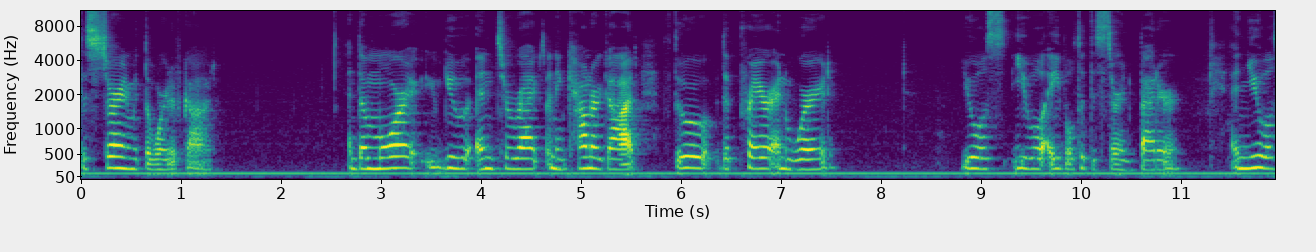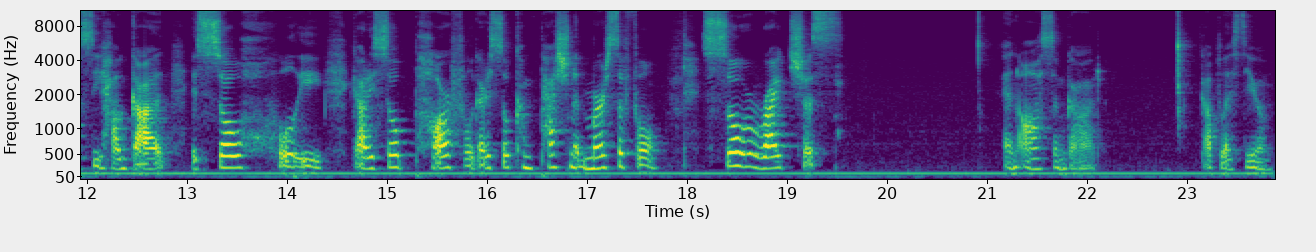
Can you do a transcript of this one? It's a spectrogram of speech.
Discern with the word of God. And the more you interact and encounter God through the prayer and word, you will you will able to discern better and you will see how God is so holy, God is so powerful, God is so compassionate, merciful, so righteous, and awesome God. God bless you.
